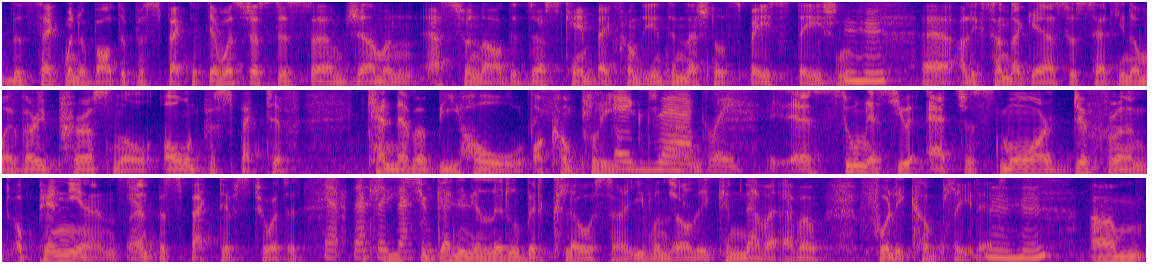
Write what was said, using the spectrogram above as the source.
this segment about the perspective. There was just this um, German astronaut that just came back from the International Space Station, mm-hmm. uh, Alexander Gerst, who said, "You know, my very personal own perspective can never be whole or complete. Exactly. And as soon as you add just more different opinions Yep. and perspectives towards it, Yep, that's at least exactly you're getting true. a little bit closer, even though they can never ever fully complete it. Mm-hmm. Um,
